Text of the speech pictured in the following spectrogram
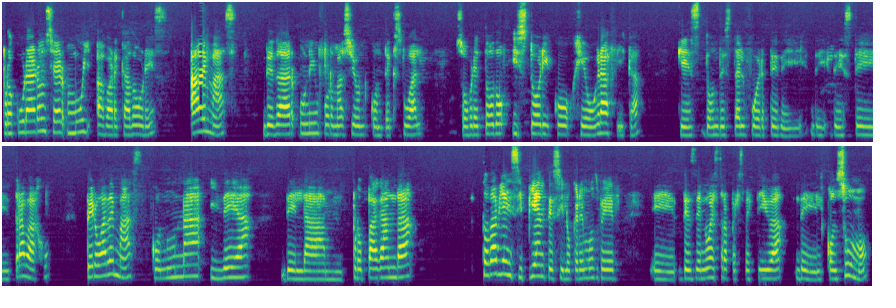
procuraron ser muy abarcadores, además de dar una información contextual, sobre todo histórico-geográfica, que es donde está el fuerte de, este trabajo, pero además con una idea de la mm, propaganda todavía incipiente, si lo queremos ver eh, desde nuestra perspectiva del consumo,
